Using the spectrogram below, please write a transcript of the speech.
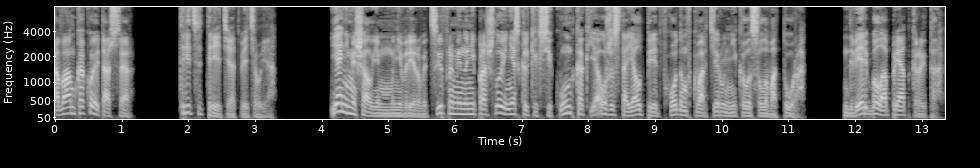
«А вам какой этаж, сэр?» «Тридцать третий», — ответил я. Я не мешал ему маневрировать цифрами, но не прошло и нескольких секунд, как я уже стоял перед входом в квартиру Николаса Лаватура. Дверь была приоткрыта.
